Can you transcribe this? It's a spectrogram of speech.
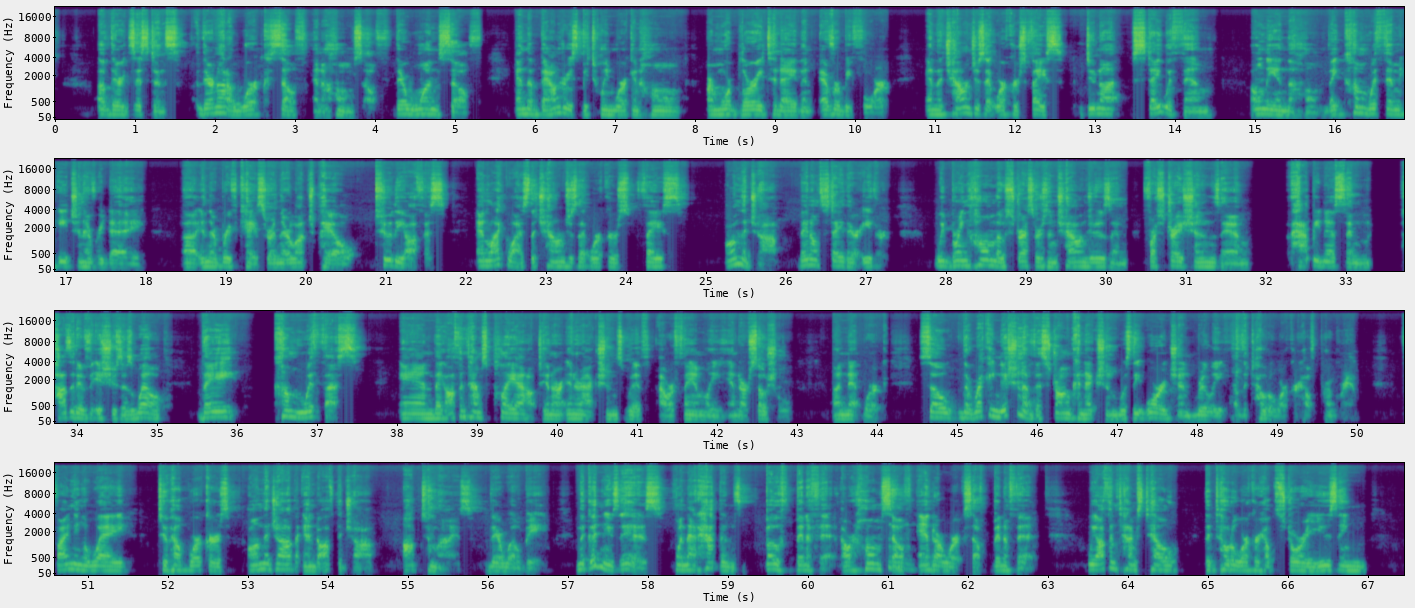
of their existence, they're not a work self and a home self. They're one self. And the boundaries between work and home are more blurry today than ever before. And the challenges that workers face do not stay with them only in the home. They come with them each and every day uh, in their briefcase or in their lunch pail to the office. And likewise, the challenges that workers face on the job, they don't stay there either. We bring home those stressors and challenges and frustrations and happiness and positive issues as well. They come with us and they oftentimes play out in our interactions with our family and our social uh, network. So, the recognition of this strong connection was the origin, really, of the Total Worker Health Program. Finding a way to help workers on the job and off the job optimize their well being. And the good news is when that happens, both benefit. Our home self mm-hmm. and our work self benefit. We oftentimes tell the total worker health story using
